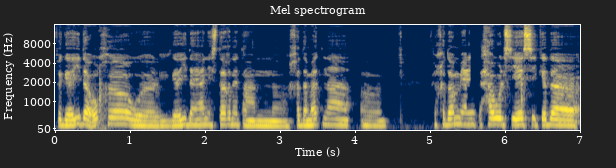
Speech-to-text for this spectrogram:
في جريدة أخرى والجريدة يعني استغنت عن خدماتنا في خضم يعني تحول سياسي كده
